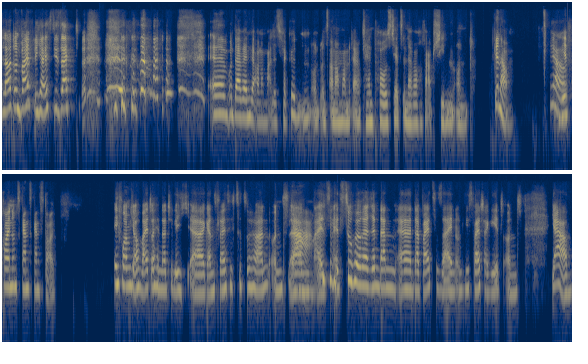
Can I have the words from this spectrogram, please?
Laut und weiblich heißt die Seite. ähm, und da werden wir auch nochmal alles verkünden und uns auch nochmal mit einem kleinen Post jetzt in der Woche verabschieden und genau. Ja. Wir freuen uns ganz, ganz doll. Ich freue mich auch weiterhin natürlich äh, ganz fleißig zuzuhören und ja. ähm, als, als Zuhörerin dann äh, dabei zu sein und wie es weitergeht. Und ja,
